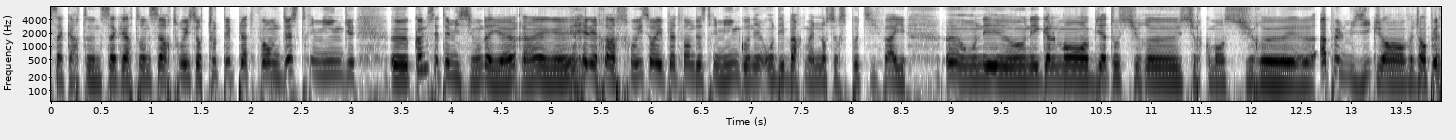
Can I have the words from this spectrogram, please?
Ça cartonne, ça cartonne, ça retrouvé sur toutes les plateformes de streaming, euh, comme cette émission d'ailleurs. Hein, elle est retrouvée sur les plateformes de streaming. On, est, on débarque maintenant sur Spotify. Euh, on est, on est également bientôt sur, euh, sur comment, sur euh, Apple Music. J'en, perds,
